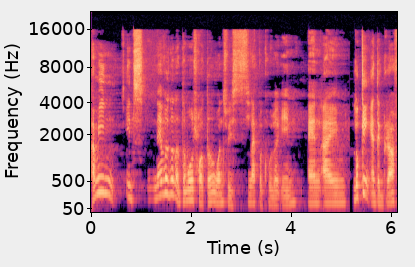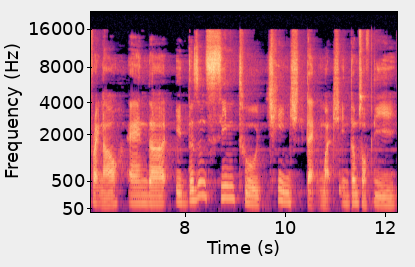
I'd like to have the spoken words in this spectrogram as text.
I mean, it's never gonna thermal throttle once we slap a cooler in. And I'm looking at the graph right now, and uh, it doesn't seem to change that much in terms of the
